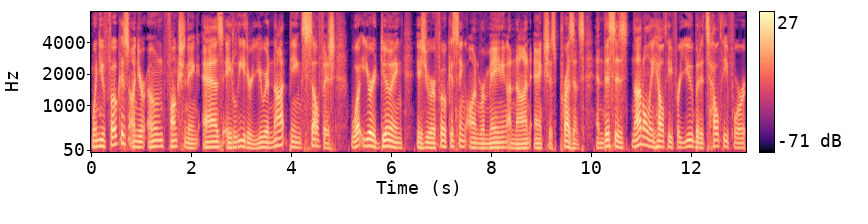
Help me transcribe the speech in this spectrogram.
When you focus on your own functioning as a leader, you are not being selfish. What you are doing is you are focusing on remaining a non anxious presence. And this is not only healthy for you, but it's healthy for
